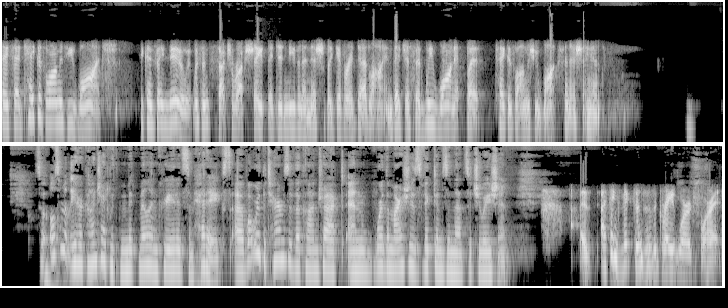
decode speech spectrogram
they said, Take as long as you want because they knew it was in such a rough shape. They didn't even initially give her a deadline. They just said, We want it, but take as long as you want finishing it. So ultimately, her contract with Macmillan created some headaches. Uh, what were the terms of the contract, and were the Marshes victims in that situation? I think victims is a great word for it.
